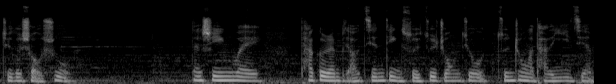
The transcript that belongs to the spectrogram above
这个手术，但是因为他个人比较坚定，所以最终就尊重了他的意见。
